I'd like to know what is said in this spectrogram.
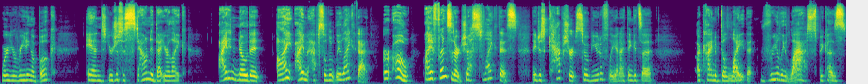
Where you're reading a book and you're just astounded that you're like, I didn't know that I I'm absolutely like that. Or oh, I have friends that are just like this. They just capture it so beautifully and I think it's a a kind of delight that really lasts because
